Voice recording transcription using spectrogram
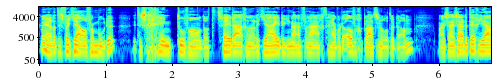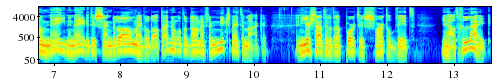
Maar ja, dat is wat jij al vermoedde. Het is geen toeval dat twee dagen nadat jij er naar vraagt, hij wordt overgeplaatst naar Rotterdam. Maar zij zeiden tegen jou: nee, nee, nee, dit is zijn droom. Hij wilde altijd naar Rotterdam, heeft er niks mee te maken. En hier staat in het rapport dus zwart op wit: je had gelijk.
